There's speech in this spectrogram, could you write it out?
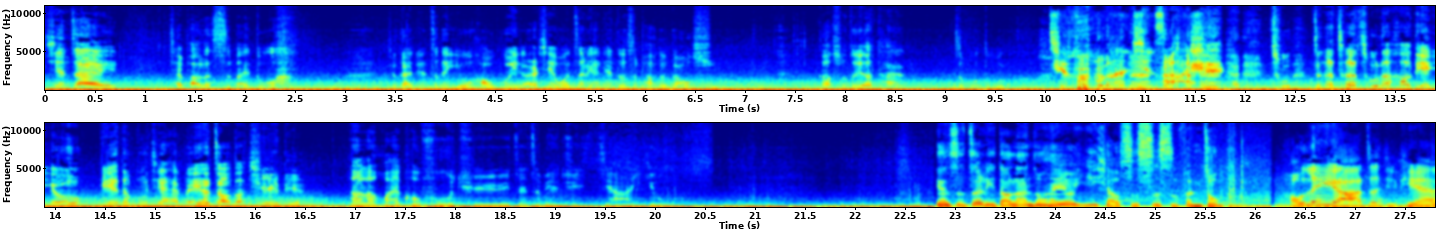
现在才跑了四百多。感觉这个油好贵，而且我这两天都是跑的高速，高速都要贪这么多了。前方路段限速二十。除这个车除了耗点油，别的目前还没有找到缺点。到了淮口服务区，在这边去加油。显示这里到南充还有一小时四十分钟，好累呀这几天。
